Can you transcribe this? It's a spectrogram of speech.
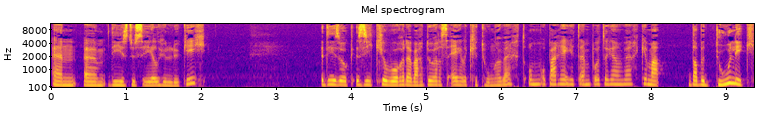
En um, die is dus heel gelukkig. Die is ook ziek geworden, waardoor ze eigenlijk gedwongen werd om op haar eigen tempo te gaan werken. Maar dat bedoel ik.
